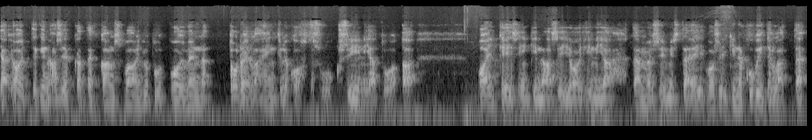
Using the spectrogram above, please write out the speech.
Ja joidenkin asiakkaiden kanssa vaan jutut voi mennä todella henkilökohtaisuuksiin ja tuota, vaikeisiinkin asioihin ja tämmöisiin, mistä ei voisi ikinä kuvitella, että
